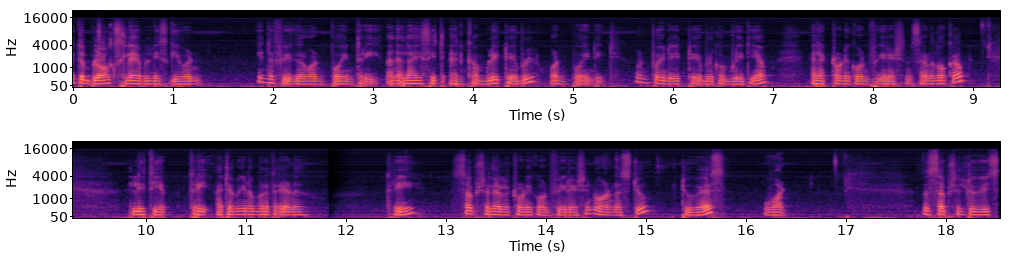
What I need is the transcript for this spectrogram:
with blocks label is given in the figure one point three analyse it and complete table one point eight one point eight table complete ചെയ്യാം. ഇലക്ട്രോണിക് കോൺഫിഗറേഷൻസ് ആണ് നോക്കാം. ലിത്തിയം ത്രീ അറ്റോമിക് നമ്പർ എത്രയാണ്? Three subshell electronic configuration 1s to 2s 1 the subshell to which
